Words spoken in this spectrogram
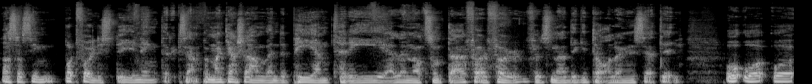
alltså sin portföljstyrning till exempel. Man kanske använder PM3 eller något sånt där för, för, för sina digitala initiativ. Och, och, och,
